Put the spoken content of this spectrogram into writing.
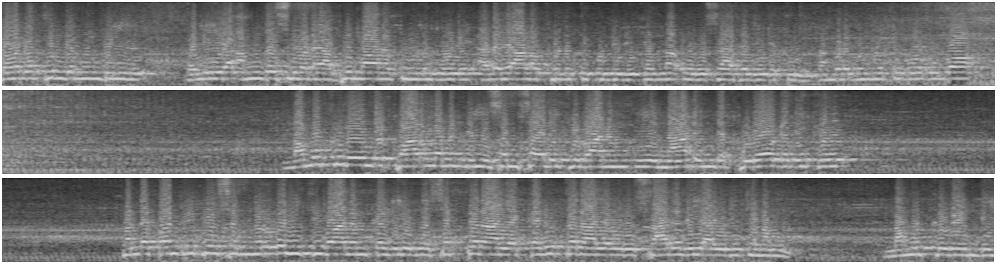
ലോകത്തിന്റെ മുമ്പിൽ വലിയ അന്തസ്സോടെ അഭിമാനത്തോടു കൂടി അടയാളപ്പെടുത്തിക്കൊണ്ടിരിക്കുന്ന ഒരു സാഹചര്യത്തിൽ നമ്മൾ മുന്നോട്ട് പോകുമ്പോൾ നമുക്ക് വേണ്ടി പാർലമെന്റിൽ സംസാരിക്കുവാനും ഈ നാടിന്റെ പുരോഗതിക്ക് തന്റെ കോൺട്രിബ്യൂഷൻ നിർവഹിക്കുവാനും കഴിയുന്ന ശക്തനായ കരുത്തനായ ഒരു സാരഥിയായിരിക്കണം നമുക്ക് വേണ്ടി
